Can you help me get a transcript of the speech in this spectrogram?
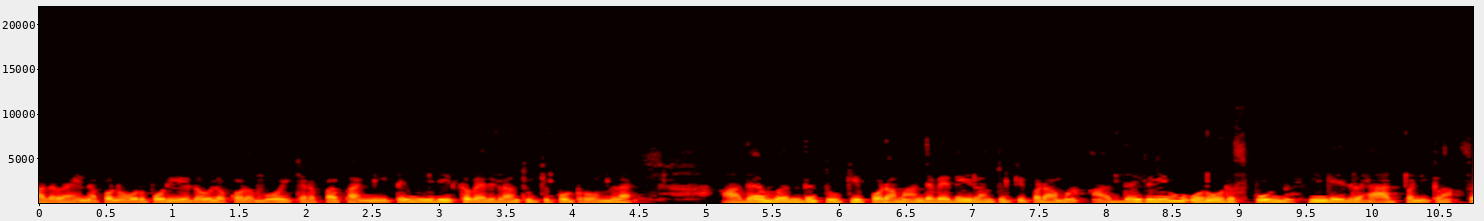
அதெல்லாம் என்ன பண்ணுவோம்? ஒரு பொரியலோ இல்லை குழம்போ வைக்கிறப்ப பண்ணிவிட்டு மீதி இருக்க விதையெல்லாம் தூக்கி போட்டுருவோம்ல. அதை வந்து தூக்கி போடாமல் அந்த விதையெல்லாம் தூக்கி போடாமல் அதுலேயும் ஒரு ஒரு ஸ்பூன் நீங்கள் இதில் ஆட் பண்ணிக்கலாம். ஸோ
